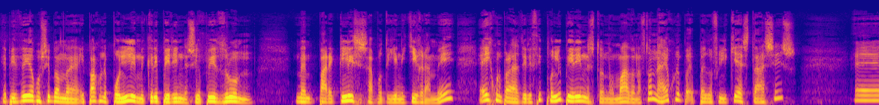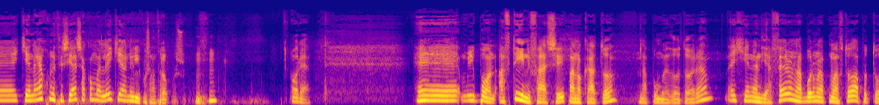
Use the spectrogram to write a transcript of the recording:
επειδή όπως είπαμε, υπάρχουν πολύ μικροί πυρήνες οι οποίοι δρούν με παρεκκλήσεις από τη γενική γραμμή, έχουν παρατηρηθεί πολλοί πυρήνες των ομάδων αυτών να έχουν παι- παιδοφιλικές τάσεις ε, και να έχουν θυσιάσει ακόμα λέει και ανήλικους ανθρώπους. Ωραία. Ε, λοιπόν, αυτή είναι η φάση πάνω κάτω, να πούμε εδώ τώρα. Έχει ένα ενδιαφέρον να μπορούμε να πούμε αυτό από το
